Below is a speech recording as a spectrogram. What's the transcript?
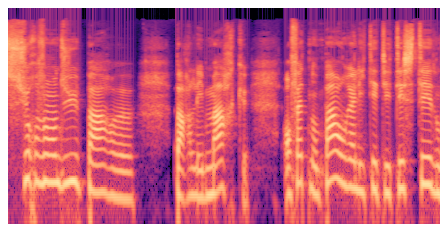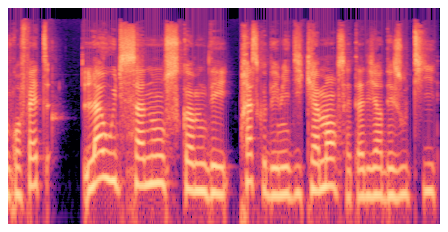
survendus par, euh, par les marques, en fait, n'ont pas en réalité été testés. Donc en fait, là où ils s'annoncent comme des, presque des médicaments, c'est-à-dire des outils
